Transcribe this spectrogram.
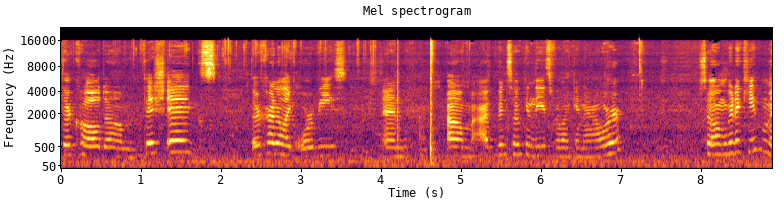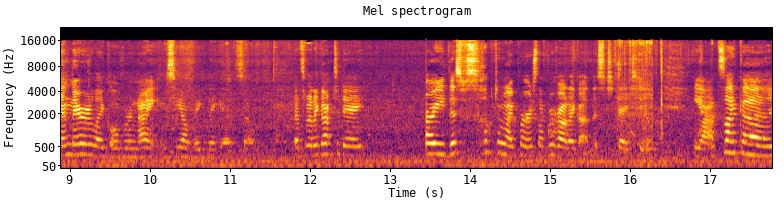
they're called um, fish eggs. They're kind of like Orbeez. And um, I've been soaking these for like an hour. So I'm to keep them in there like overnight and see how big they get. So that's what I got today. Sorry, this was slipped in my purse. I forgot I got this today too. Yeah, it's like a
